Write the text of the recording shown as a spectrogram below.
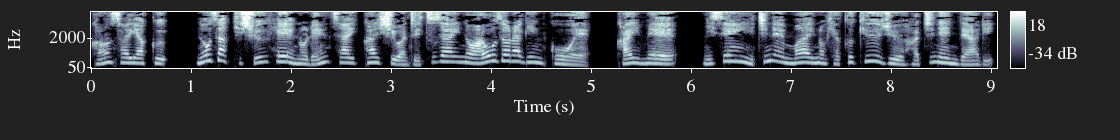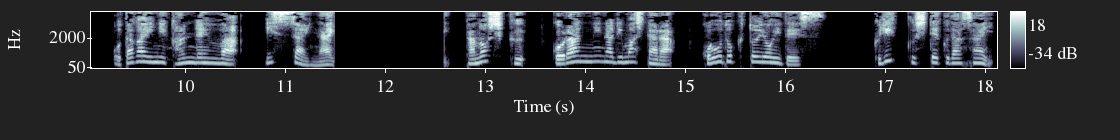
関西役、野崎周平の連載開始は実在の青空銀行へ、改名、2001年前の198年であり、お互いに関連は一切ない。楽しくご覧になりましたら、購読と良いです。クリックしてください。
